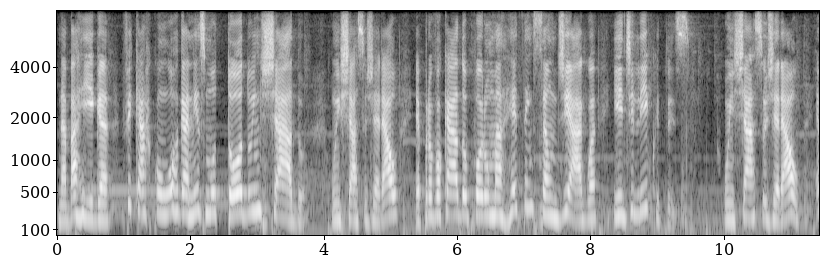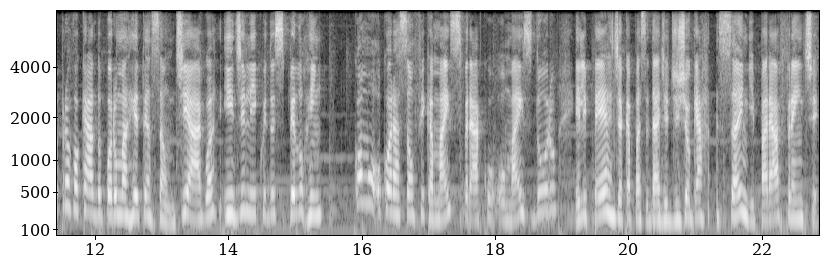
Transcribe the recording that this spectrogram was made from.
na barriga, ficar com o organismo todo inchado. O inchaço geral é provocado por uma retenção de água e de líquidos. O inchaço geral é provocado por uma retenção de água e de líquidos pelo rim, como o coração fica mais fraco ou mais duro, ele perde a capacidade de jogar sangue para a frente,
